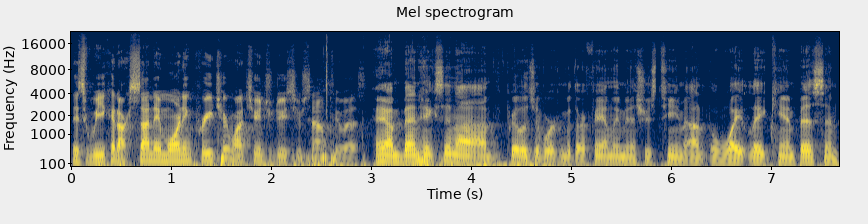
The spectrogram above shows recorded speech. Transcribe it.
this weekend, our Sunday morning preacher. Why don't you introduce yourself to us? Hey, I'm Ben Hickson. Uh, I have the privilege of working with our family ministries team out at the White Lake campus. And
